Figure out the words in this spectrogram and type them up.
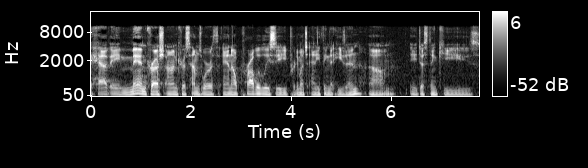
have a man crush on Chris Hemsworth, and I'll probably see pretty much anything that he's in. Um, I just think he's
